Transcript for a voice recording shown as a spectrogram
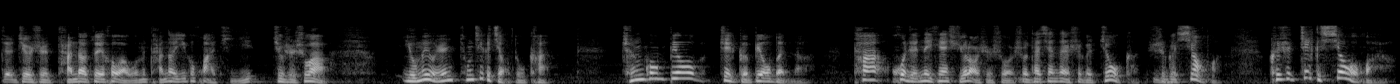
这就是谈到最后啊，我们谈到一个话题，就是说啊，有没有人从这个角度看陈光标这个标本呢？他或者那天徐老师说说他现在是个 joke，是个笑话。可是这个笑话啊，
